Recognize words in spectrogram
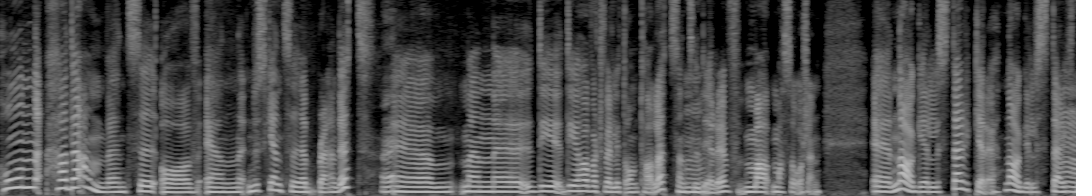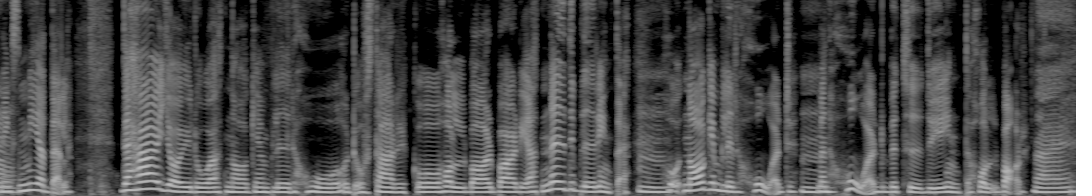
Hon hade använt sig av en, nu ska jag inte säga brandet, Nej. eh, men det, det har varit väldigt omtalat sedan Mm. tidigare, ma- massa år sedan. Eh, nagelstärkare, nagelstärkningsmedel. Det här gör ju då att nageln blir hård och stark och hållbar, bara det att nej det blir inte. Mm. Nageln blir hård, men hård betyder ju inte hållbar. Nej,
